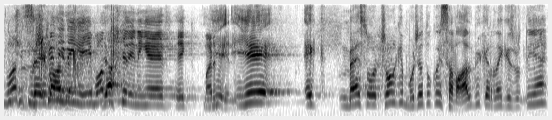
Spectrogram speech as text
बहुत सही मुश्किल बात। इनिंग ये बहुत मुश्किल इनिंग है एक मर्द ये एक मैं सोच रहा हूँ कि मुझे तो कोई सवाल भी करने की ज़रूरत नहीं है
